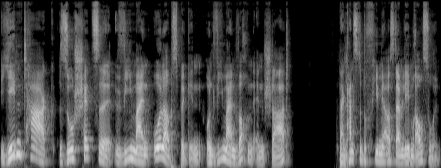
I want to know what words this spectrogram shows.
jeden Tag so schätze wie mein Urlaubsbeginn und wie mein Wochenendstart, dann kannst du doch viel mehr aus deinem Leben rausholen.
